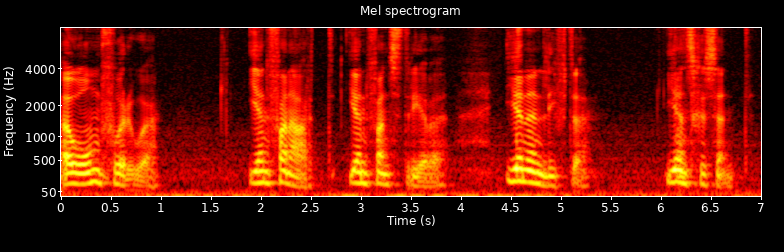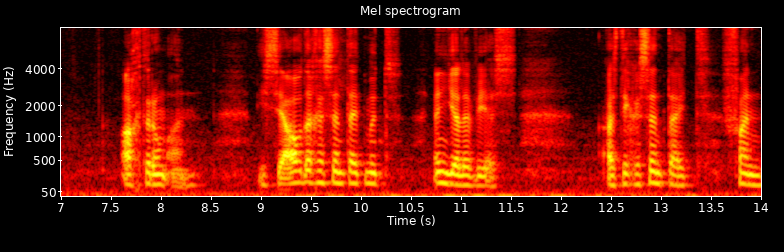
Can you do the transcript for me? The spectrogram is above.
hou hom voor o. Een van hart, een van strewe, een in liefde, eensgesind agter hom aan. Dieselfde gesindheid moet in julle wees as die gesindheid van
